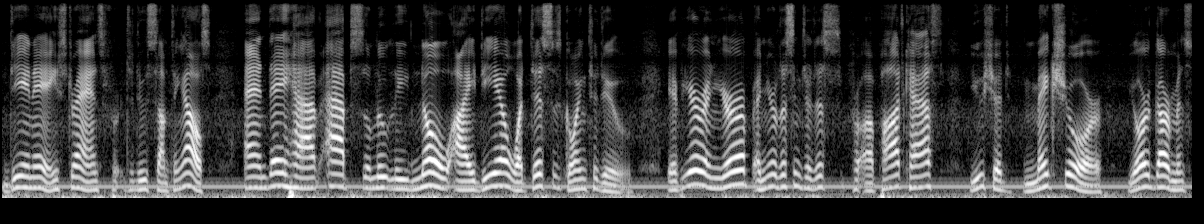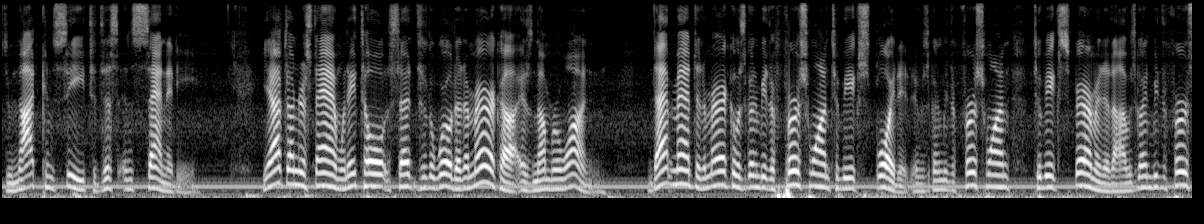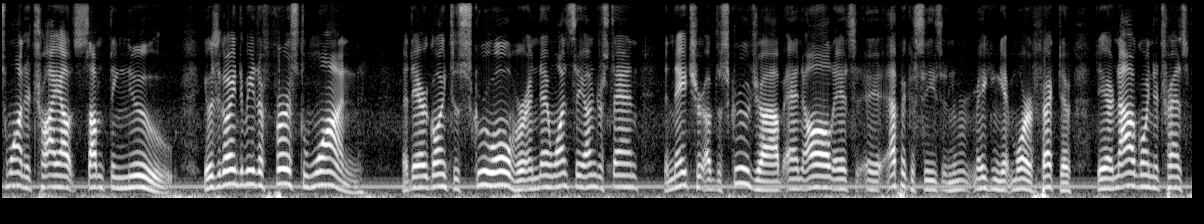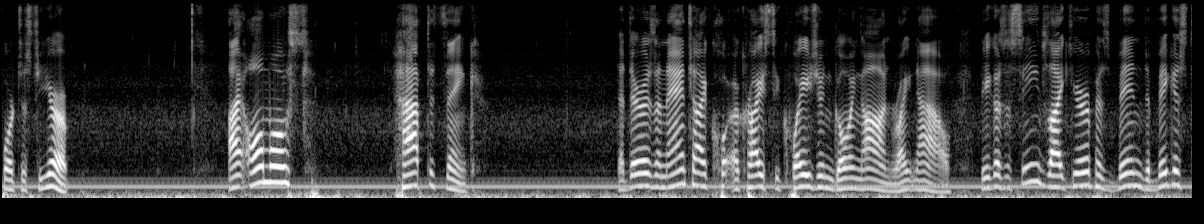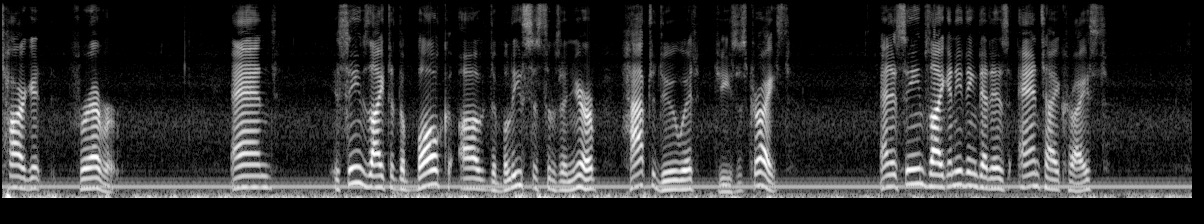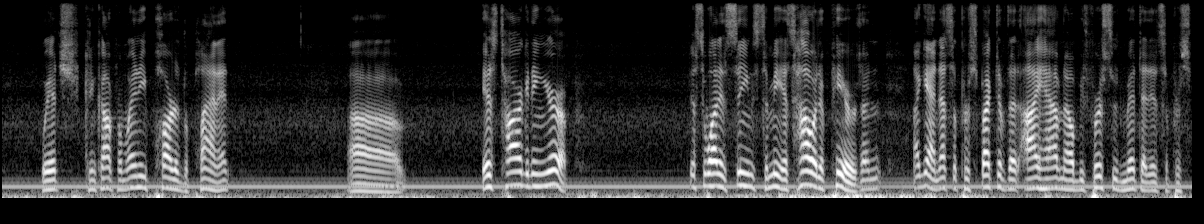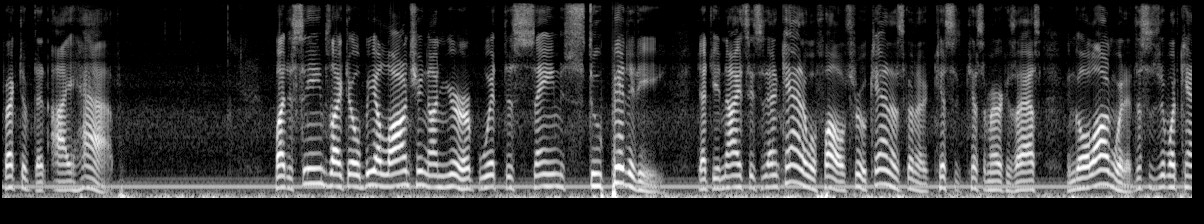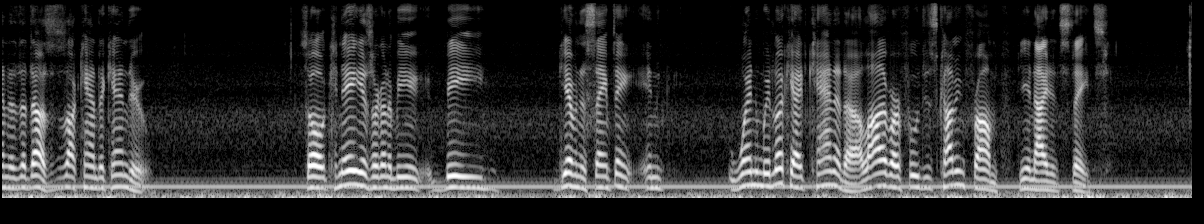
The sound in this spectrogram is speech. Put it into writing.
DNA strands for, to do something else and they have absolutely no idea what this is going to do. If you're in Europe and you're listening to this uh, podcast, you should make sure your governments do not concede to this insanity. You have to understand when they told said to the world that America is number 1. That meant that America was going to be the first one to be exploited. It was going to be the first one to be experimented on. It was going to be the first one to try out something new. It was going to be the first one that they are going to screw over, and then once they understand the nature of the screw job and all its uh, efficacies in making it more effective, they are now going to transport this to Europe. I almost have to think that there is an anti-Christ equation going on right now because it seems like Europe has been the biggest target forever. And it seems like that the bulk of the belief systems in Europe have to do with Jesus Christ. And it seems like anything that is antichrist, which can come from any part of the planet, uh, is targeting Europe. Just what it seems to me. It's how it appears. And again, that's a perspective that I have, and I'll be first to admit that it's a perspective that I have. But it seems like there will be a launching on Europe with the same stupidity that the United States and Canada will follow through. Canada's going to kiss kiss America's ass and go along with it. This is what Canada does. This is how Canada can do. So Canadians are going to be be given the same thing. In when we look at Canada, a lot of our food is coming from the United States.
